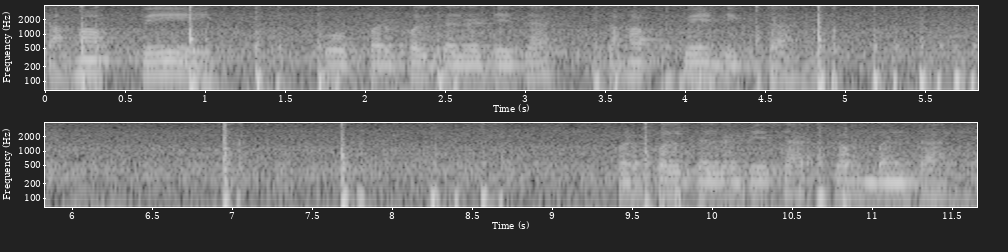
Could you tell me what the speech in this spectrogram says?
कहाँ पे वो पर्पल कलर जैसा, कहाँ पे दिखता है। पर्पल कलर जैसा कब बनता है?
